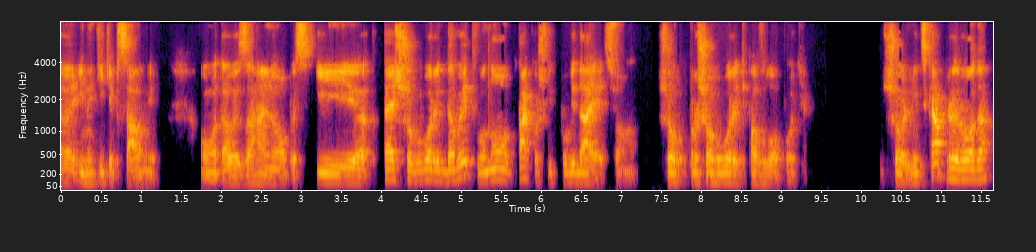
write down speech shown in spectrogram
е, і не тільки псалмів. От, але загальний опис, і те, що говорить Давид, воно також відповідає цьому, що про що говорить Павло потім. Що людська природа,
